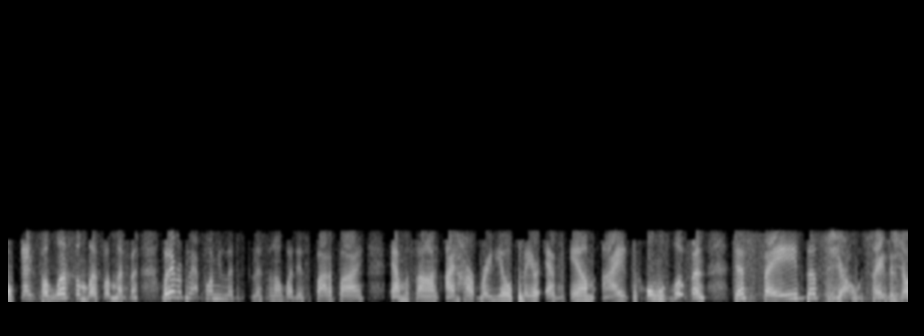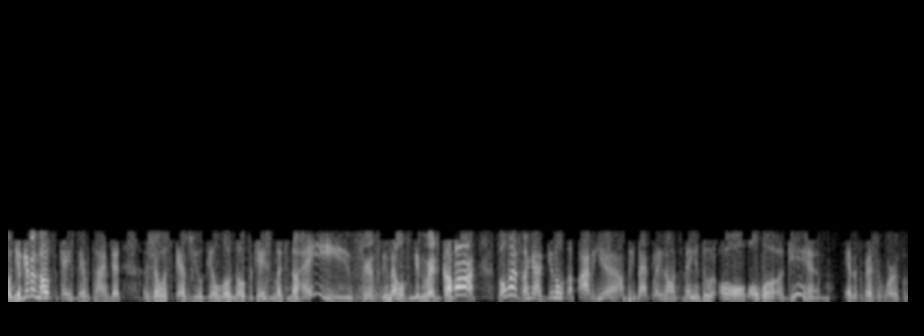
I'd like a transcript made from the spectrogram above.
Okay, so listen, listen, listen. Whatever platform you listen on, whether it's Spotify, Amazon, iHeartRadio, Player FM, iTunes, listen, just save the show. Save the show. And you'll get a notification every time that a show is scheduled. You'll get a little notification, let you know, hey, Fierce Females getting ready to come on. So listen, I got to get on up out of here. I'll be back later on today and do it all over again. In the special words of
